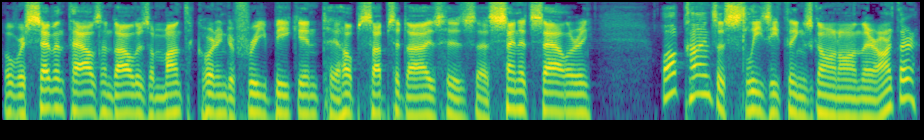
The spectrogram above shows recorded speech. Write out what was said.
over $7,000 a month, according to Free Beacon, to help subsidize his uh, Senate salary. All kinds of sleazy things going on there, aren't there?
